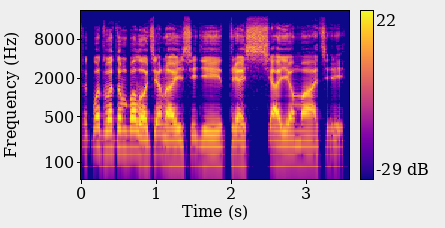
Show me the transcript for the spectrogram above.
Так вот в этом болоте она и сидит, тряся ее матери.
